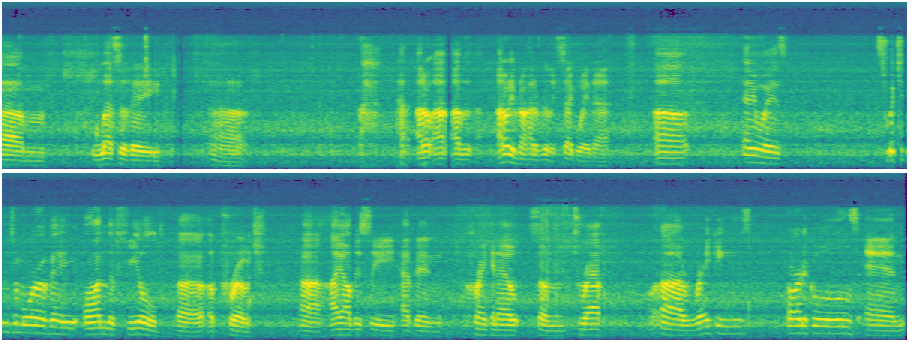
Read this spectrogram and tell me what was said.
um, less of a. Uh, I don't. I, I, I don't even know how to really segue that. Uh, anyways, switching to more of a on the field uh, approach. Uh, I obviously have been cranking out some draft uh, rankings articles, and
